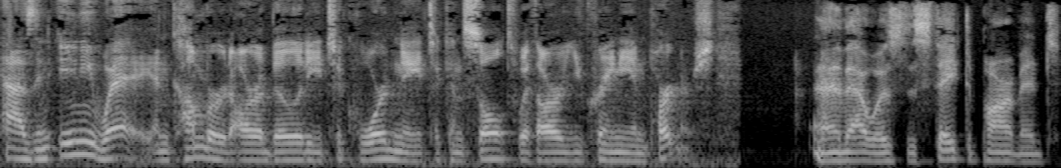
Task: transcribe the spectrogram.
has in any way encumbered our ability to coordinate, to consult with our Ukrainian partners. And that was the State Department.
